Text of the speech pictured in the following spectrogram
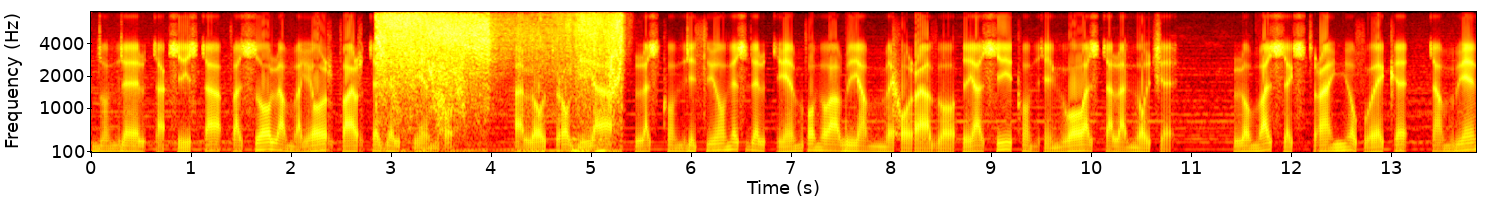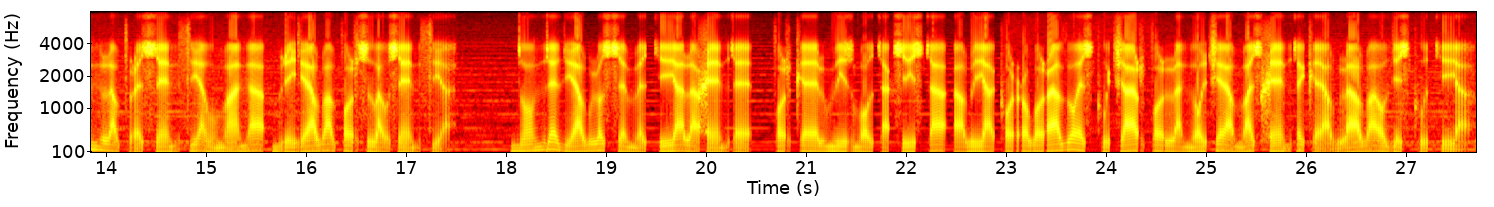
donde el taxista pasó la mayor parte del tiempo. Al otro día, las condiciones del tiempo no habían mejorado y así continuó hasta la noche. Lo más extraño fue que también la presencia humana brillaba por su ausencia. ¿Dónde diablos se metía la gente? Porque el mismo taxista había corroborado escuchar por la noche a más gente que hablaba o discutía.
